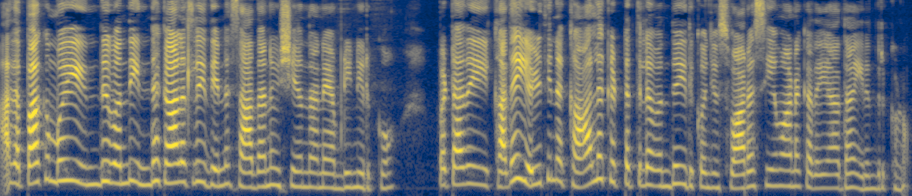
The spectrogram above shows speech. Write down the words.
அதை பார்க்கும்போது இது வந்து இந்த காலத்தில் இது என்ன சாதாரண விஷயம் தானே அப்படின்னு இருக்கும். பட் அது கதை எழுதின காலகட்டத்தில் வந்து இது கொஞ்சம் சுவாரஸ்யமான கதையாக தான் இருந்திருக்கணும்.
